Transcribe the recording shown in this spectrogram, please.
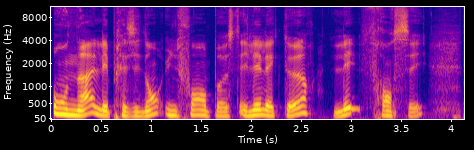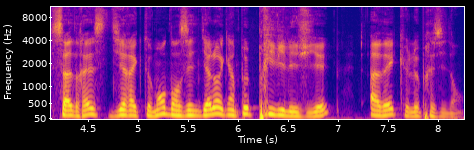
On a les présidents une fois en poste et les lecteurs, les Français, s'adressent directement dans un dialogue un peu privilégié avec le président.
